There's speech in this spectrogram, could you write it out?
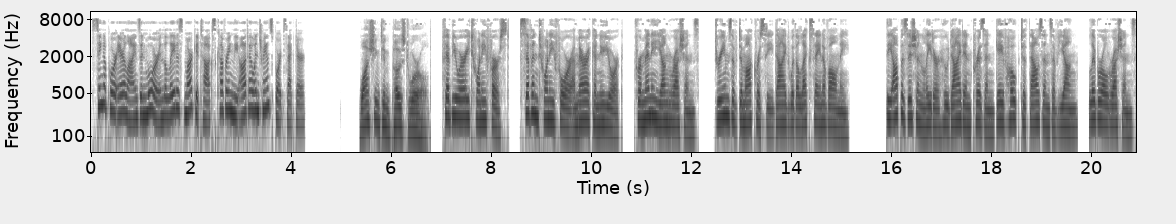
Singapore Airlines and more in the latest market talks covering the auto and transport sector. Washington Post World. February 21, 724 America, New York. For many young Russians, dreams of democracy died with Alexei Navalny. The opposition leader who died in prison gave hope to thousands of young, liberal Russians,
